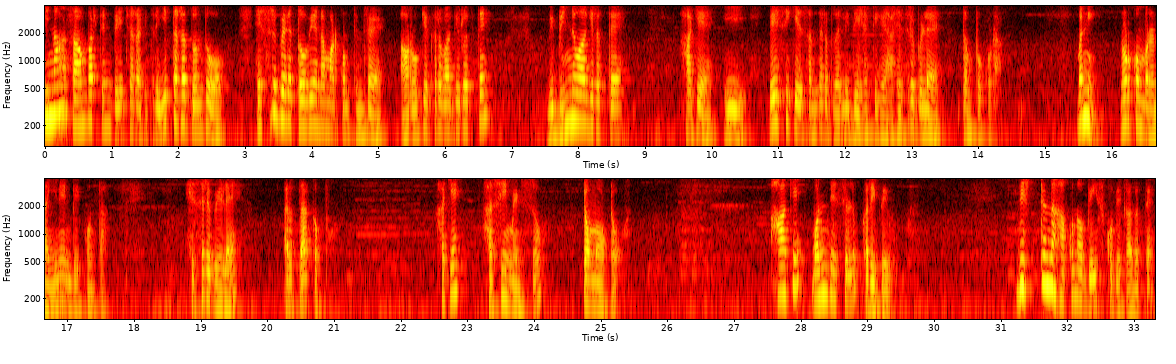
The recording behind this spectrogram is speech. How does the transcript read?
ದಿನ ಸಾಂಬಾರು ತಿಂದು ಬೇಜಾರಾಗಿದ್ದರೆ ಈ ಥರದ್ದೊಂದು ಹೆಸರುಬೇಳೆ ತೋವೆಯನ್ನು ಮಾಡ್ಕೊಂಡು ತಿಂದರೆ ಆರೋಗ್ಯಕರವಾಗಿರುತ್ತೆ, ವಿಭಿನ್ನವಾಗಿರುತ್ತೆ. ಹಾಗೆ ಈ ಬೇಸಿಗೆಯ ಸಂದರ್ಭದಲ್ಲಿ ದೇಹಕ್ಕೆ ಆ ಹೆಸರುಬೇಳೆ ತಂಪು ಕೂಡ. ಬನ್ನಿ, ನೋಡ್ಕೊಂಬರೋಣ ಏನೇನು ಬೇಕು ಅಂತ. ಹೆಸರುಬೇಳೆ ಅರ್ಧ ಕಪ್ಪು. ಹಾಗೆ ಹಸಿಮೆಣಸು ಟೊಮೊಟೊ. ಹಾಗೆ ಒಂದೆಸಳು ಕರಿಬೇವು. ಇದಿಷ್ಟನ್ನು ಹಾಕು ನಾವು ಬೇಯಿಸ್ಕೋಬೇಕಾಗತ್ತೆ.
